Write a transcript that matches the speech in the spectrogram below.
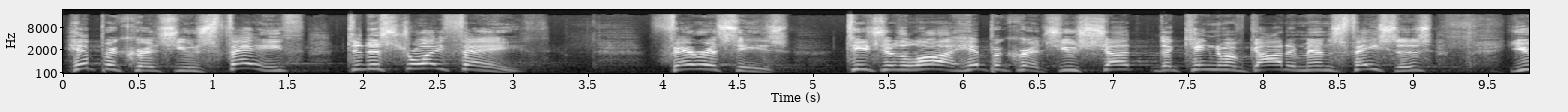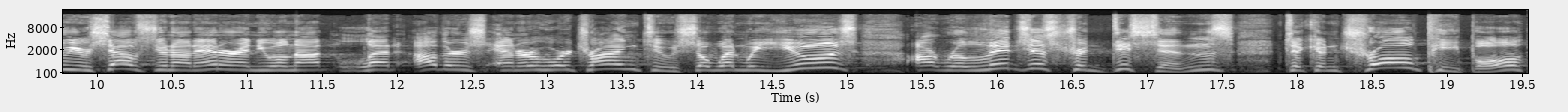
hypocrites use faith to destroy faith. Pharisees, teacher of the law, hypocrites, you shut the kingdom of God in men's faces you yourselves do not enter, and you will not let others enter who are trying to. So, when we use our religious traditions to control people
